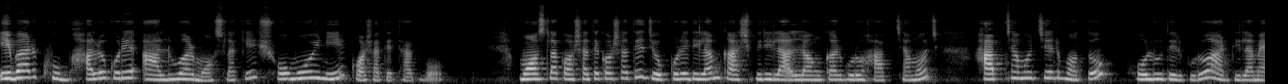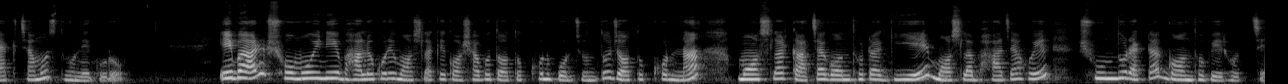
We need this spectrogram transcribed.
এবার খুব ভালো করে আলু আর মশলাকে সময় নিয়ে কষাতে থাকব। মশলা কষাতে কষাতে যোগ করে দিলাম কাশ্মীরি লাল লঙ্কার গুঁড়ো হাফ চামচ, হাফ চামচের মতো হলুদের গুঁড়ো, আর দিলাম এক চামচ ধনে গুঁড়ো। এবার সময় নিয়ে ভালো করে মশলাকে কষাবো ততক্ষণ পর্যন্ত, যতক্ষণ না মশলার কাঁচা গন্ধটা গিয়ে মশলা ভাজা হয়ে সুন্দর একটা গন্ধ বের হচ্ছে।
